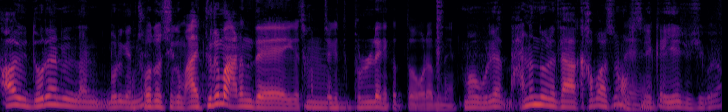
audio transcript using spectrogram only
아유 노래를 난 모르겠네. 저도 지금 아니 들으면 아는데 이거 갑자기 음. 또 부르려니까 또 어렵네. 뭐 우리가 많은 노래 다 커버할 수는 네. 없으니까 이해해 주시고요.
